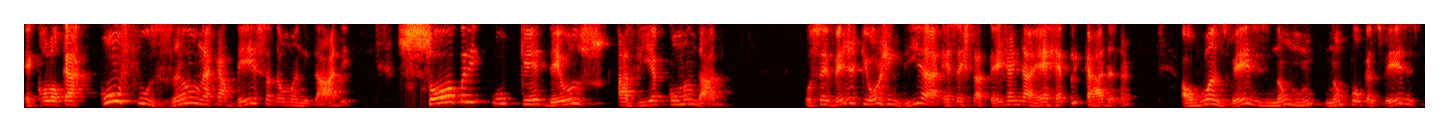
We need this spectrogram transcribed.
é colocar confusão na cabeça da humanidade sobre o que Deus havia comandado. Você veja que hoje em dia essa estratégia ainda é replicada, né? Algumas vezes, e não, não poucas vezes,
